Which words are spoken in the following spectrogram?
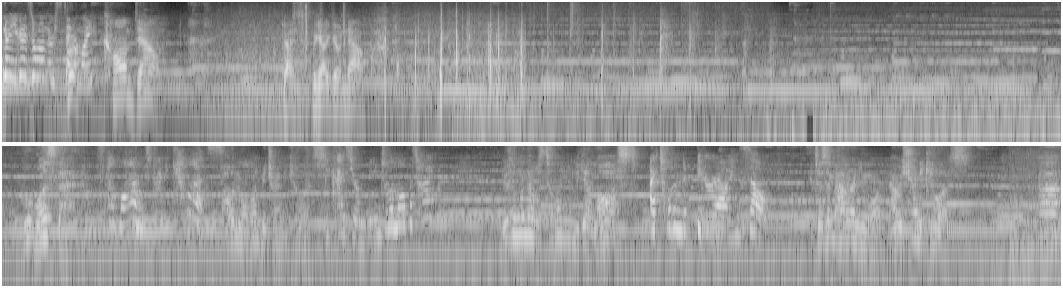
No, you guys don't understand. Like, Calm down. Guys, we gotta go now. Who was that? It's Milan. He's trying to kill us. Why would Milan be trying to kill us? Because you're mean to him all the time? You're the one that was telling him to get lost. I told him to figure it out himself. It doesn't matter anymore. Now he's trying to kill us. Uh,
